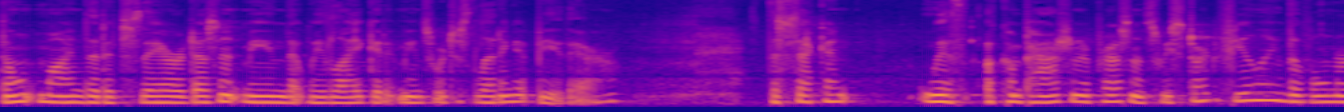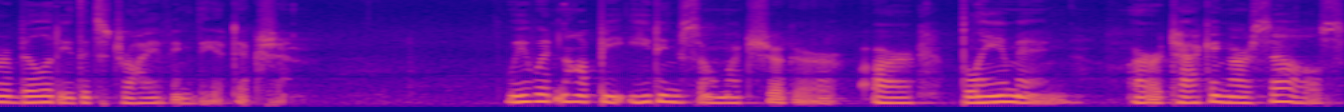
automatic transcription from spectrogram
Don't mind that it's there. It doesn't mean that we like it, it means we're just letting it be there. The second, with a compassionate presence, we start feeling the vulnerability that's driving the addiction. We would not be eating so much sugar or blaming or attacking ourselves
